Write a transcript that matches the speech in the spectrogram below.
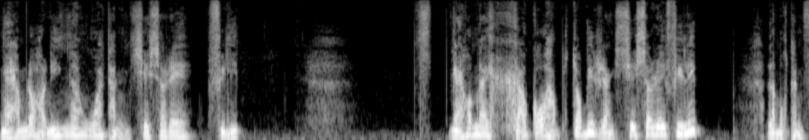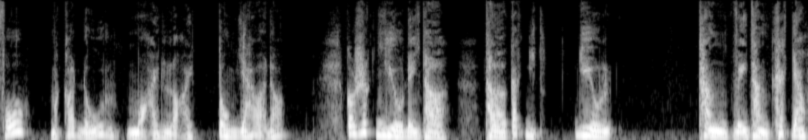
ngày hôm đó họ đi ngang qua thành Caesarea Philip. Ngày hôm nay khảo cổ học cho biết rằng Caesarea Philip là một thành phố mà có đủ mọi loại tôn giáo ở đó. Có rất nhiều đền thờ, thờ các nhiều thần, vị thần khác nhau.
